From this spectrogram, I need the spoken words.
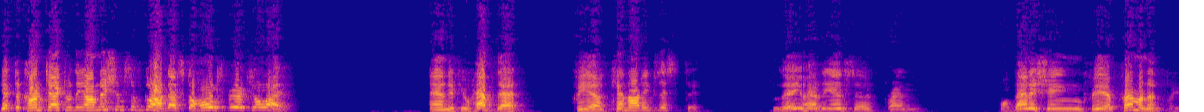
Get the contact with the omniscience of God. That's the whole spiritual life. And if you have that, fear cannot exist there. So there you have the answer, friend, for banishing fear permanently.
